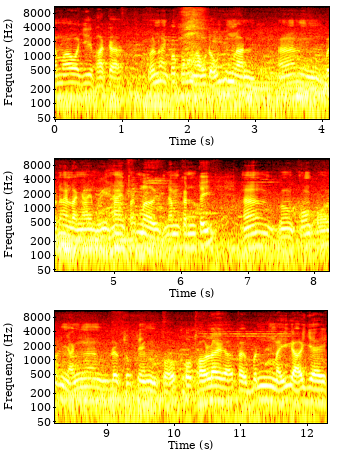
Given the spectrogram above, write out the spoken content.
Nam mô A Di Phật. À. Bữa nay con cũng hậu đủ duyên lành. À, bữa nay là ngày 12 tháng 10 năm Canh Tý. À, con có nhận được số tiền của cô Thọ Lê ở từ bên Mỹ gửi về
